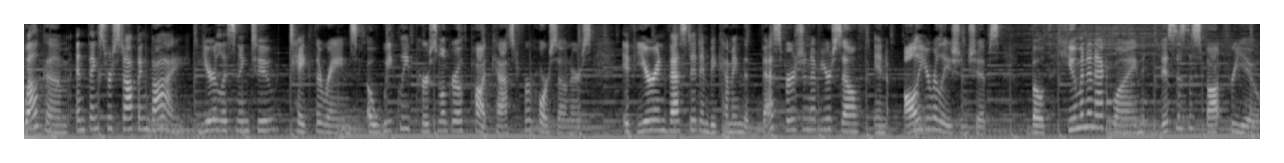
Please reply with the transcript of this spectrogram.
Welcome and thanks for stopping by. You're listening to Take the Reins, a weekly personal growth podcast for horse owners. If you're invested in becoming the best version of yourself in all your relationships, both human and equine, this is the spot for you.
